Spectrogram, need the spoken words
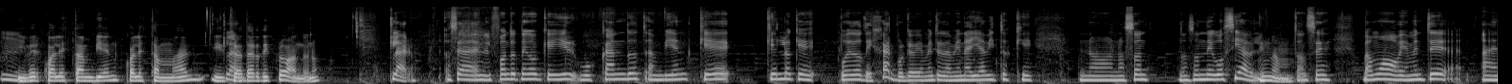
y mm. ver cuáles están bien, cuáles están mal y tratar de ir probando, ¿no? Claro, o sea, en el fondo tengo que ir buscando también qué, qué es lo que puedo dejar, porque obviamente también hay hábitos que no, no son no son negociables. Entonces, vamos obviamente a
